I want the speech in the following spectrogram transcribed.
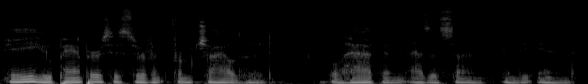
He who pampers his servant from childhood will have him as a son in the end.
